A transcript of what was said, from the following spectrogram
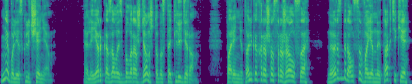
не были исключением. Лиер, казалось, был рожден, чтобы стать лидером. Парень не только хорошо сражался, но и разбирался в военной тактике,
